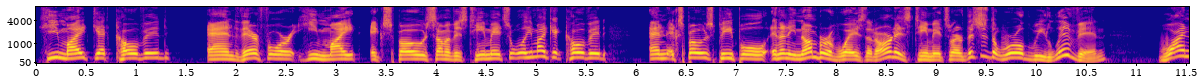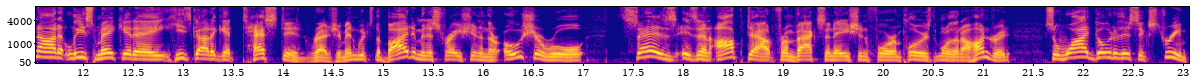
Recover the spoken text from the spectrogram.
he might get COVID and therefore he might expose some of his teammates. Well, he might get COVID and expose people in any number of ways that aren't his teammates. Whatever. This is the world we live in. Why not at least make it a he's got to get tested regimen, which the Biden administration and their OSHA rule says is an opt out from vaccination for employers more than 100. So why go to this extreme?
